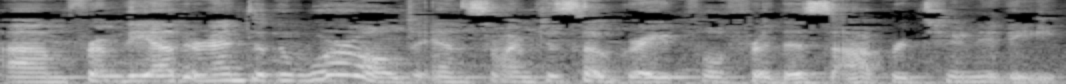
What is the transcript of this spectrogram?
um, from the other end of the world, and so I'm just so grateful for this opportunity.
